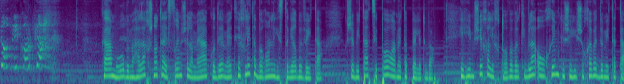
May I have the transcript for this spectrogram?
טוב לי כל כך. כאמור, במהלך שנות ה-20 של המאה הקודמת החליטה ברון להסתגר בביתה, כשבתה ציפורה מטפלת בה. היא המשיכה לכתוב, אבל קיבלה אורחים כשהיא שוכבת במיטתה.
